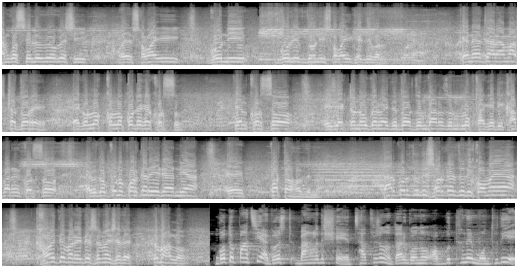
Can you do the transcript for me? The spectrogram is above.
আমাকে সেলবিও বেশি সবাই গণি গরিব ধনী সবাই খেতে পারবে। কেন যারা মাছটা ধরে এক লক্ষ লক্ষ টাকা খরচ। তেল খরচ, এই যে একটা নৌকার বাড়িতে দশজন বারো জন লোক থাকে, এটি খাবারের খরচ, এগুলো কোনো প্রকারে এটা নিয়ে করতে হবে না। তারপর যদি সরকার যদি কমায় খাওয়াইতে পারে দেশের মানুষের তো ভালো। গত পাঁচই আগস্ট বাংলাদেশে ছাত্র জনতার গণ অভ্যুত্থানের মধ্য দিয়ে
